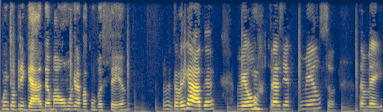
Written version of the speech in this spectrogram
Muito obrigada, é uma honra gravar com você. Muito obrigada. Meu prazer imenso também.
